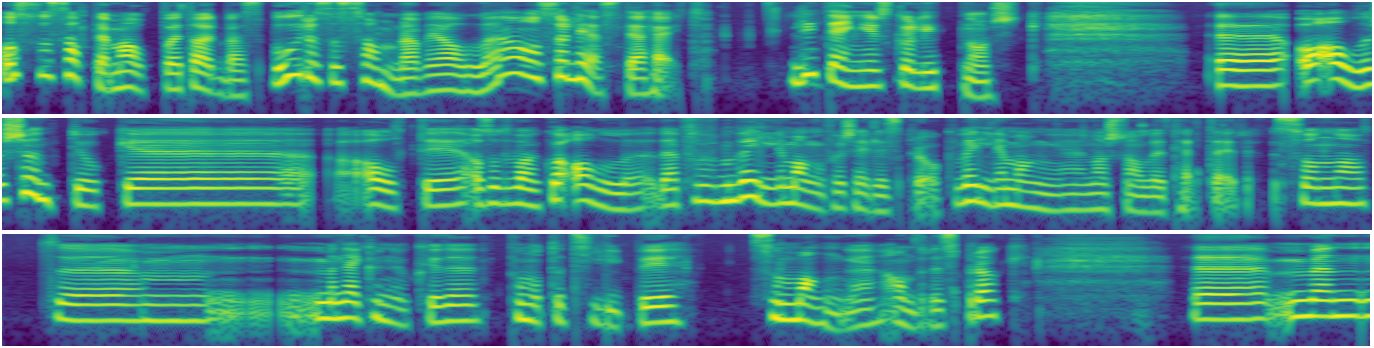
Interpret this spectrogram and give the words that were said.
Og så satte jeg meg opp på et arbeidsbord, og så samla vi alle, og så leste jeg høyt. Litt engelsk og litt norsk. Uh, og alle skjønte jo ikke alltid Altså det var jo ikke alle Det er veldig mange forskjellige språk, veldig mange nasjonaliteter. Sånn at uh, Men jeg kunne jo ikke på en måte tilby så mange andre språk. Eh, men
